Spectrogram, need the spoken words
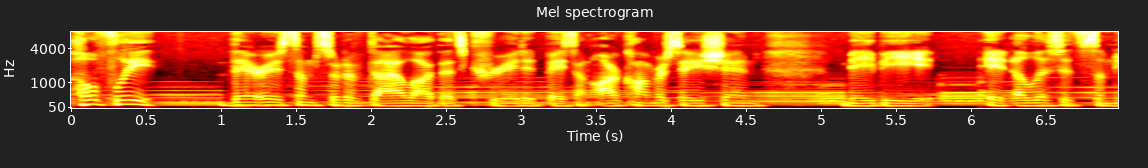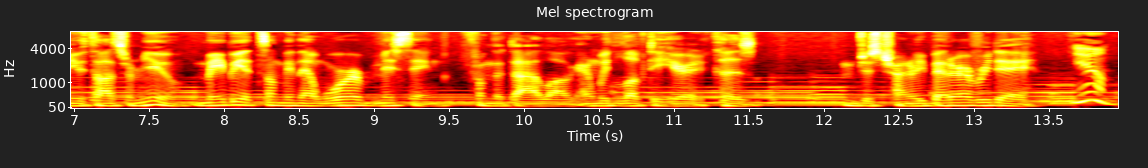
hopefully there is some sort of dialogue that's created based on our conversation. Maybe it elicits some new thoughts from you. Maybe it's something that we're missing from the dialogue, and we'd love to hear it because I'm just trying to be better every day. Yeah.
